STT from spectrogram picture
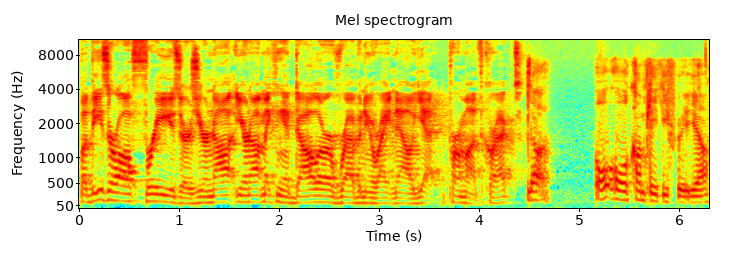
but these are all free users. You're not you're not making a dollar of revenue right now yet per month, correct? No. All, all completely free, yeah.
